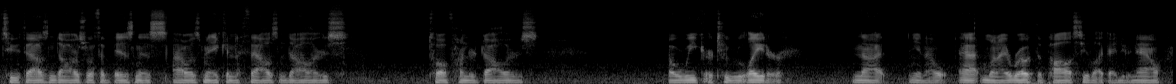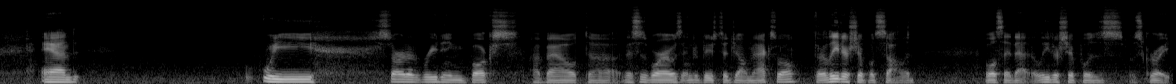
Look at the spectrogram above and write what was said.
two thousand dollars worth of business, I was making a thousand dollars, twelve hundred dollars a week or two later, not you know at when I wrote the policy like I do now, and we started reading books about. Uh, this is where I was introduced to John Maxwell. Their leadership was solid. I will say that the leadership was was great.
